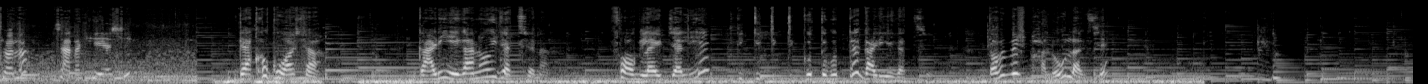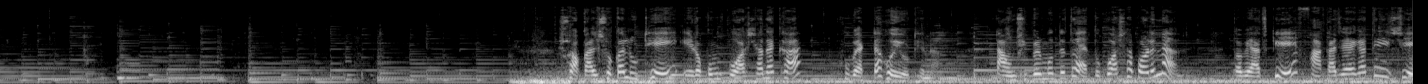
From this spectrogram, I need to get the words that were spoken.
চলো, চাটা খেয়ে আসি। দেখো কুয়াশা। গাড়ি এগানোই যাচ্ছে না। ফগ লাইট জ্বালিয়ে টিক টিক টিক টিক করতে করতে গাড়ি এগাচ্ছে তবে বেশ ভালোও লাগছে। সকাল সকাল উঠে এরকম কুয়াশা দেখা খুব একটা হয়ে ওঠে না। টাউনশিপের মধ্যে তো এত কুয়াশা পড়ে না। তবে আজকে ফাঁকা জায়গাতে এসে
